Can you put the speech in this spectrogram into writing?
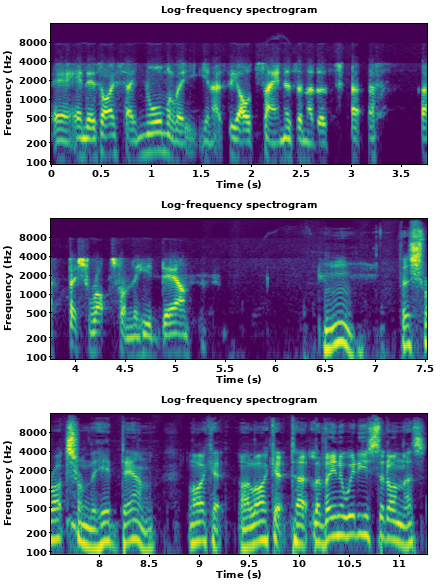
And as I say, normally, you know, it's the old saying, isn't it? A, a, a fish rots from the head down. Mm, fish rots from the head down. Like it. I like it. Uh, Lavina, where do you sit on this?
